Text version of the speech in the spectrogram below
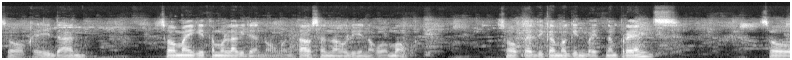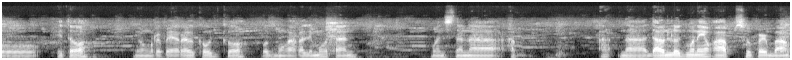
So, okay, done. So, makikita mo lagi dyan, no? 1,000 na uli yung nakuha mo. So, pwede ka mag-invite ng friends. So, ito, yung referral code ko. Huwag mong kakalimutan. Once na na-up Ah, na download mo na yung app Superbank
